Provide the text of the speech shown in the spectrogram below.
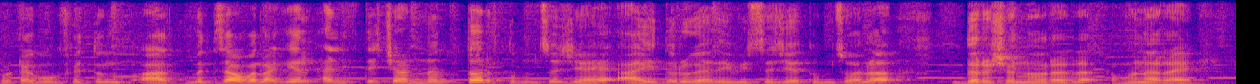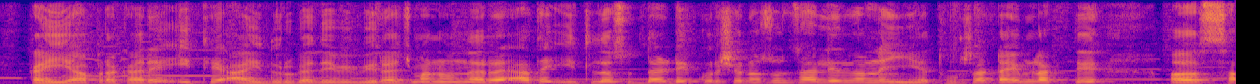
छोट्या गुफेतून आतमध्ये जावं लागेल आणि त्याच्यानंतर तुमचं जे आहे आई दुर्गादेवीचं जे तुमचं दर्शन होणार होणार आहे. काही या प्रकारे इथे आई दुर्गादेवी विराजमान होणार आहे. आता इथलं सुद्धा डेकोरेशन अजून झालेलं नाही आहे थोडासा टाईम लागते. सा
